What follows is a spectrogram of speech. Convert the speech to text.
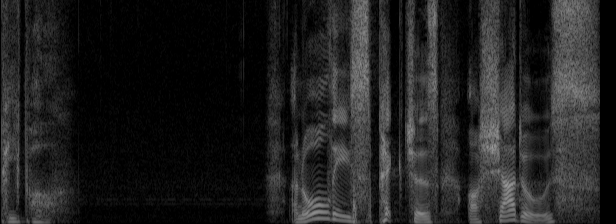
people. And all these pictures are shadows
